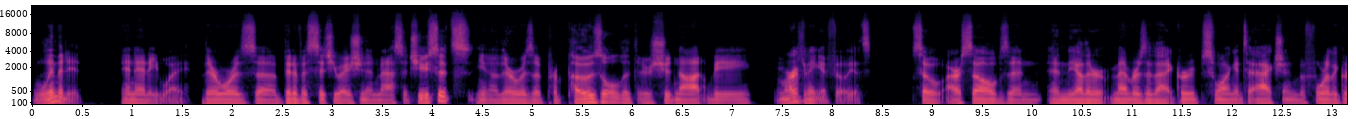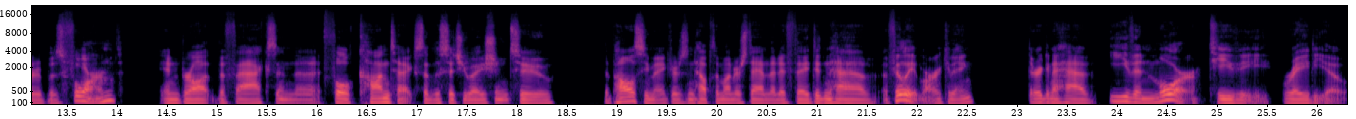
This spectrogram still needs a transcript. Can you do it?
limited in any way. There was a bit of a situation in Massachusetts. You know, there was a proposal that there should not be marketing affiliates. So ourselves and and the other members of that group swung into action before the group was formed and brought the facts and the full context of the situation to the policymakers and helped them understand that if they didn't have affiliate marketing, they're going to have even more TV, radio,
